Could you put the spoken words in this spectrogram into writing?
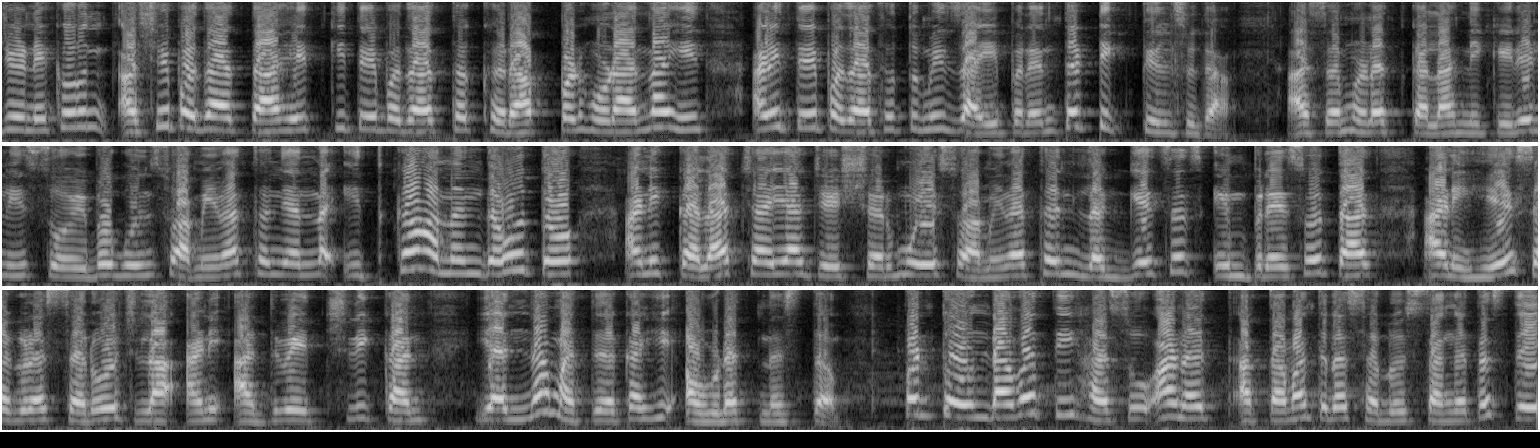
जेणेकरून असे पदार्थ आहेत की ते पदार्थ खराब पण होणार नाहीत आणि ते पदार्थ तुम्ही जाईपर्यंत टिकतील सुद्धा. असं म्हणत कलांनी केलेली सोय बघून स्वामीनाथन यांना इतका आनंद होतो आणि कलाच्या या जेश्वरमुळे स्वामीनाथन लगेचच इम्प्रेस होतात आणि हे सगळं सरोजला आणि अद्वैत श्रीकांत यांना मात्र काही आवडत नसतं. पण तोंडावरती हसू आणत आता मात्र सरोज सांगत असते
